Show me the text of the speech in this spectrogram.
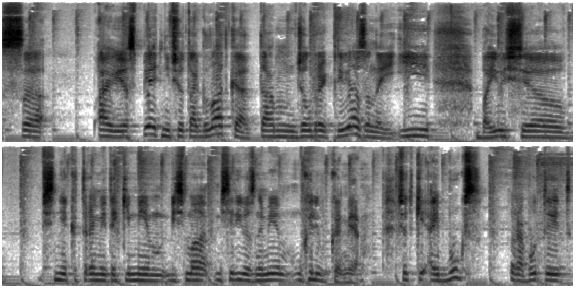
с iOS 5 не все так гладко, там jailbreak привязанный, и боюсь э, с некоторыми такими весьма серьезными глюками. Все-таки iBooks работает,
